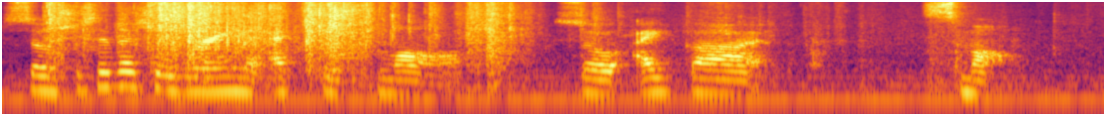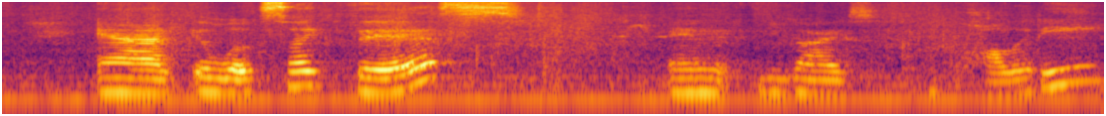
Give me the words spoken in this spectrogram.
So she said that she was wearing the extra small. So I got small. And it looks like this. And you guys, the quality,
